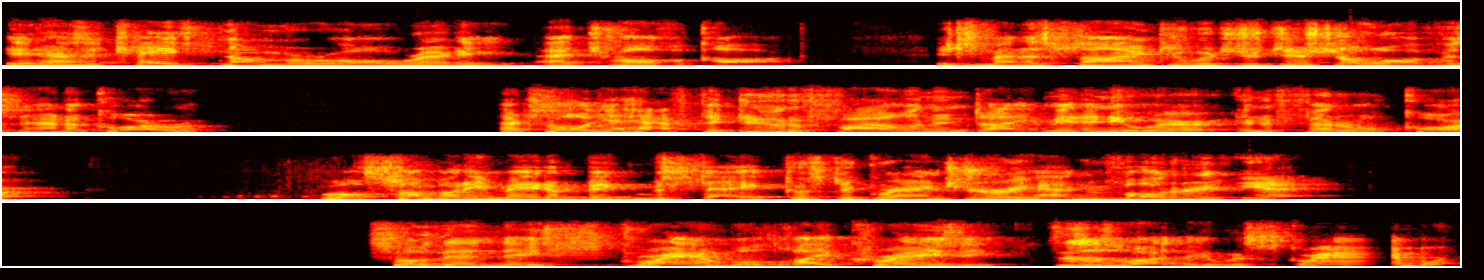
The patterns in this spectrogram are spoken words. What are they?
It has a case number already at 12 o'clock. It's been assigned to a judicial office and a courtroom. That's all you have to do to file an indictment anywhere in a federal court. Well, somebody made a big mistake because the grand jury hadn't voted it yet. So then they scrambled like crazy. This is why they were scrambling,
